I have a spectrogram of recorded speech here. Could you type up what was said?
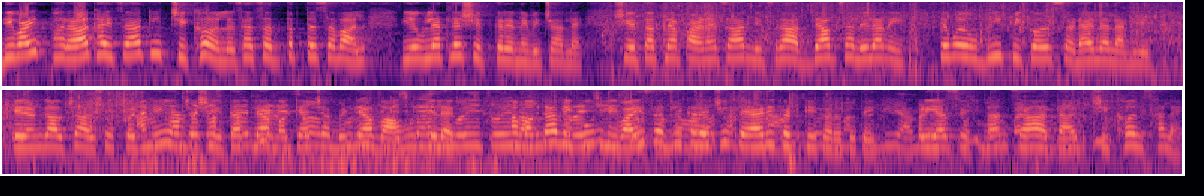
दिवाळीत फराळ खायचा की चिखल असा संतप्त सवाल येवल्यातल्या शेतकऱ्याने विचारलाय. शेतातल्या पाण्याचा निचरा अद्याप झालेला नाही त्यामुळे उभी पिकं सडायला लागलीत. एरणगावच्या अशोक कटके यांच्या शेतातल्या मक्याच्या बिट्या वाहून गेल्यात. हा मका विकून दिवाळी साजरी करायची तयारी कटके करत होते पण या स्वप्नांचा आता चिखल झालाय.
